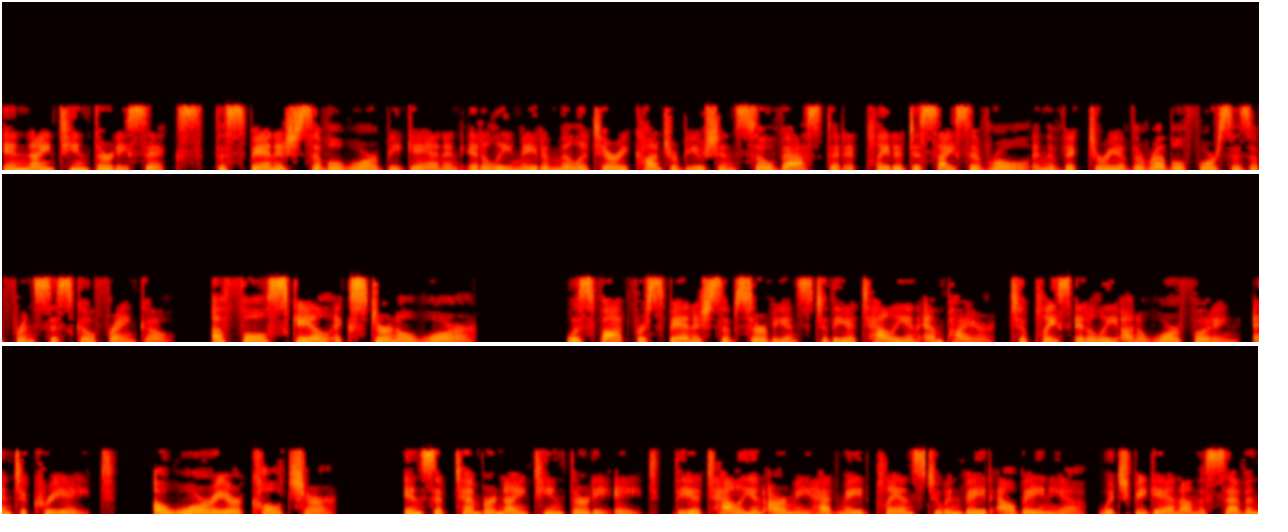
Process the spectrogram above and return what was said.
In 1936, the Spanish Civil War began and Italy made a military contribution so vast that it played a decisive role in the victory of the rebel forces of Francisco Franco. A full-scale external war was fought for Spanish subservience to the Italian Empire, to place Italy on a war footing, and to create a warrior culture in September 1938, the Italian army had made plans to invade Albania, which began on 7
